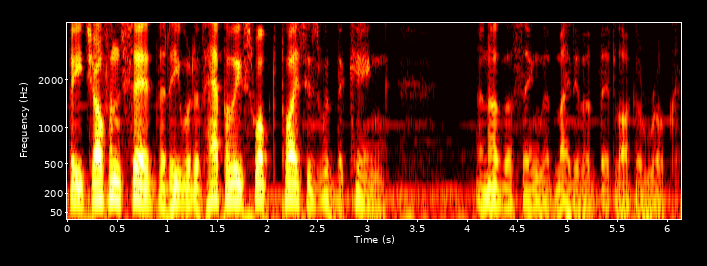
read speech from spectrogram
Beach often said that he would have happily swapped places with the king, another thing that made him a bit like a rook.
